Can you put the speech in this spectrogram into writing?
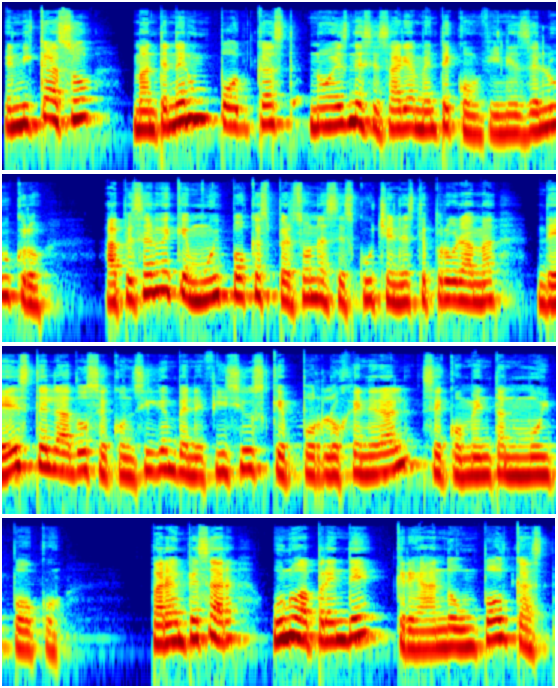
En mi caso, mantener un podcast no es necesariamente con fines de lucro. A pesar de que muy pocas personas escuchen este programa, de este lado se consiguen beneficios que por lo general se comentan muy poco. Para empezar, uno aprende creando un podcast.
